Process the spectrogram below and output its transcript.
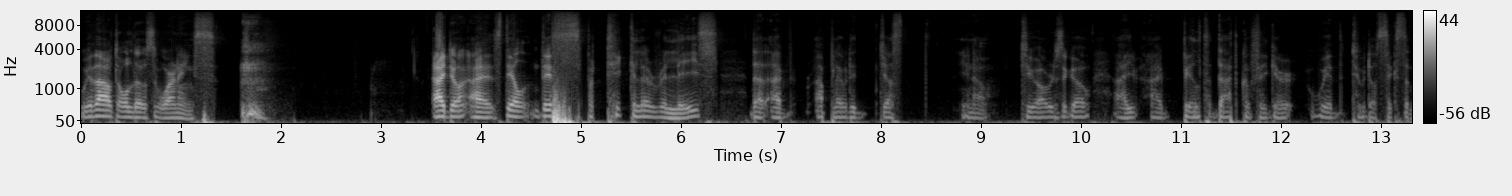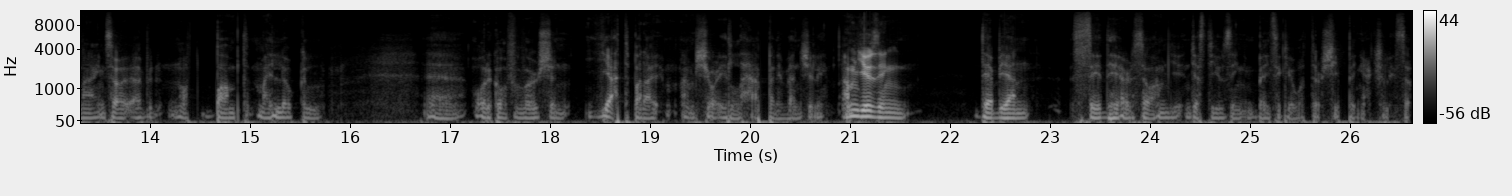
without all those warnings. I don't, I still, this particular release that I've uploaded just, you know, two hours ago, I, I built that configure with 2.69, so I've not bumped my local uh, AutoConf version yet, but I, I'm sure it'll happen eventually. I'm using Debian SID here, so I'm just using basically what they're shipping actually. So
